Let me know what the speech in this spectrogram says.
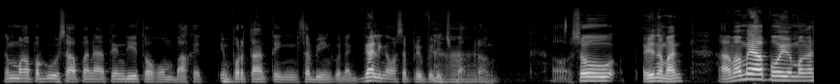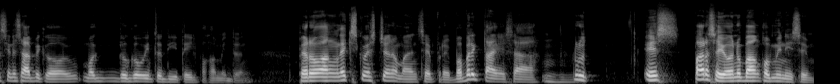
ng mga pag-uusapan natin dito kung bakit importanteng sabihin ko na galing ako sa privileged Ah. background. Oo. so, ayun naman. Ah, mamaya po yung mga sinasabi ko, mag-go into detail pa kami doon. Pero ang next question naman, siyempre, babalik tayo sa root is, para sa'yo, ano ba ang communism?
